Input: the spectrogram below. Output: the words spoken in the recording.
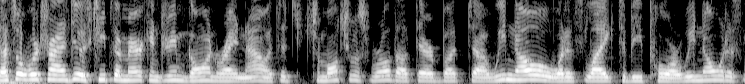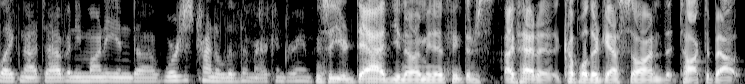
that's what we're trying to do is keep the American dream going right now. It's a tumultuous world out there, but uh, we know what it's like to be poor. We know what it's like not to have any money, and uh, we're just trying to live the American dream. And so your dad, you know, I mean, I think there's I've had a couple other guests on that talked about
